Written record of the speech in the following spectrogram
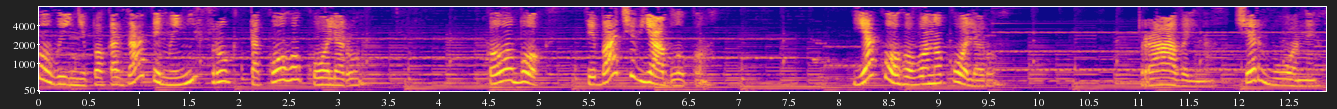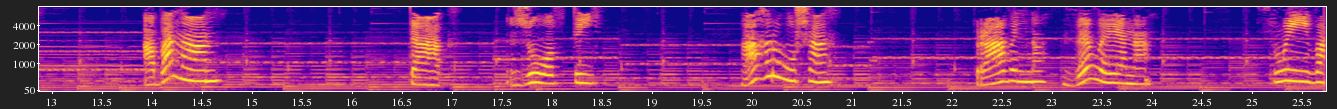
повинні показати мені фрукт такого кольору. Колобок, ти бачив яблуко? Якого воно кольору? Правильно, червоне. А банан? Так, жовтий. А груша? Правильно, зелена. Слива.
